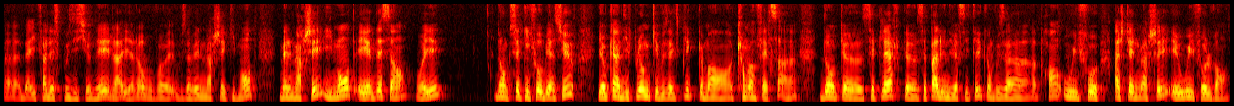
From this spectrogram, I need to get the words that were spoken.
ben, il fallait se positionner là et alors vous, vous avez le marché qui monte. Mais le marché il monte et il descend vous voyez donc ce qu'il faut bien sûr, il n'y a aucun diplôme qui vous explique comment, faire ça. Hein. Donc euh, c'est clair que ce n'est pas à l'université qu'on vous apprend où il faut acheter le marché et où il faut le vendre.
